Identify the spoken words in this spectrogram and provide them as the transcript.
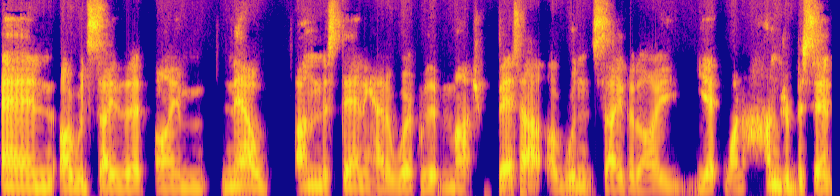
And I would say that I'm now understanding how to work with it much better. I wouldn't say that I yet 100%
